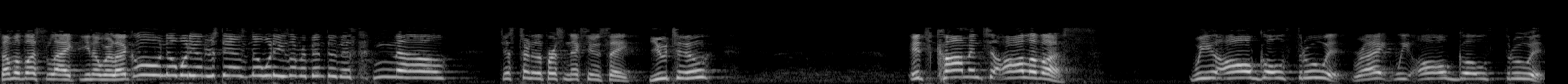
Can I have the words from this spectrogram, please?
Some of us, like, you know, we're like, oh, nobody understands. Nobody's ever been through this. No. Just turn to the person next to you and say, You too? It's common to all of us. We all go through it, right? We all go through it.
